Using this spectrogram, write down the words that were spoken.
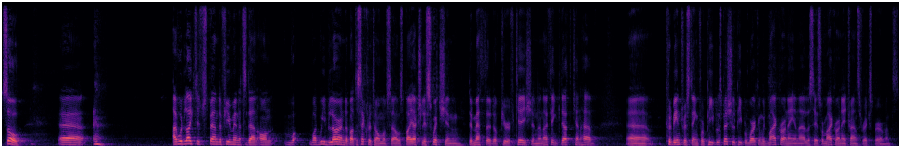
So, uh, I would like to spend a few minutes then on wh what we've learned about the secretome of cells by actually switching the method of purification. And I think that can have Uh, could be interesting for people, especially people working with microRNA analysis or microRNA transfer experiments.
